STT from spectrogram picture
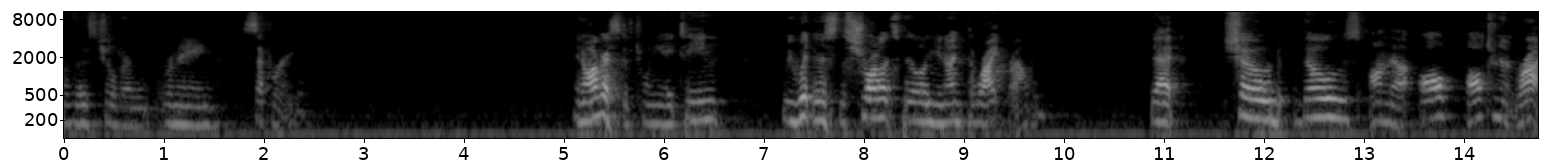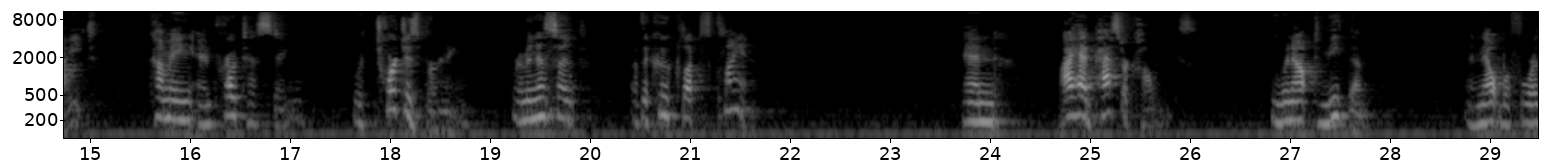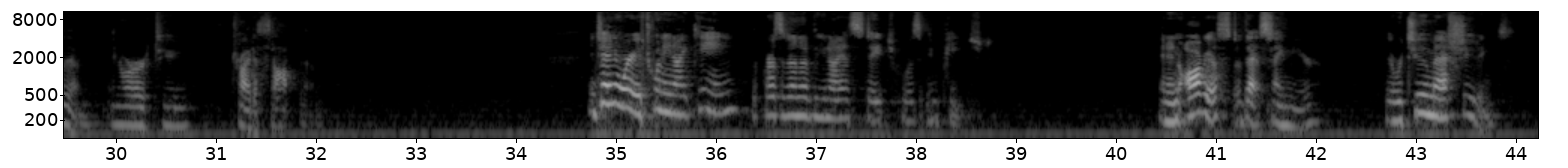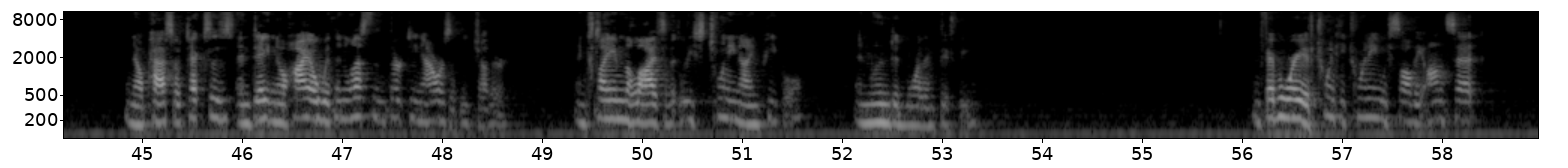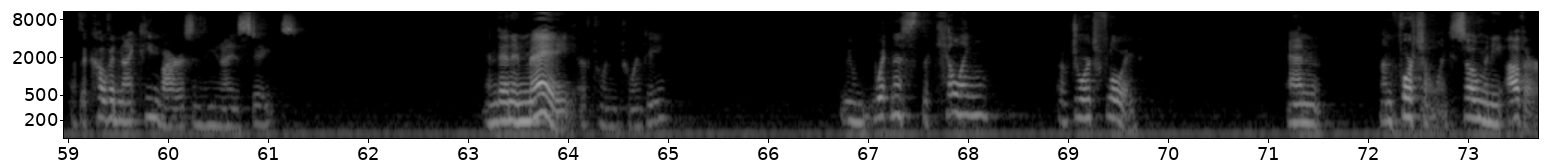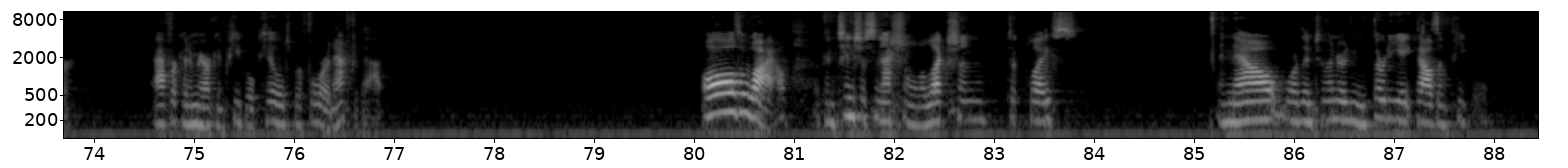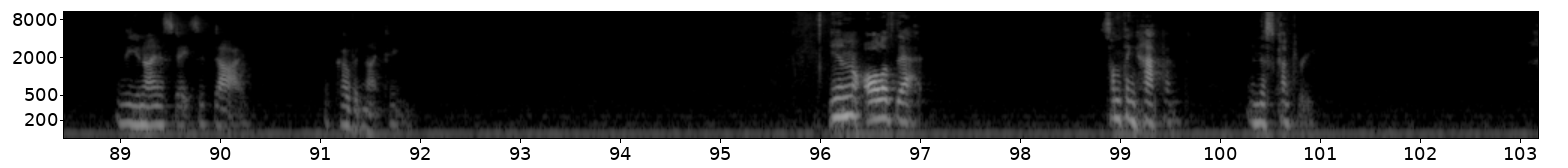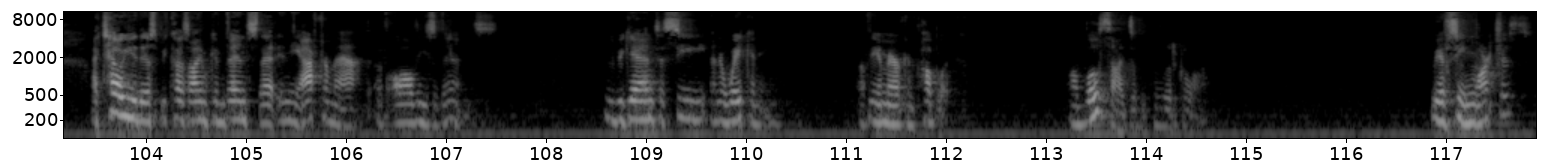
of those children remain separated. In August of 2018, we witnessed the Charlottesville Unite the Right rally that showed those on the alternate right coming and protesting with torches burning, reminiscent of the Ku Klux Klan. And I had pastor colleagues who went out to meet them and knelt before them in order to try to stop them. In January of 2019, the President of the United States was impeached. And in August of that same year, there were two mass shootings in El Paso, Texas, and Dayton, Ohio, within less than 13 hours of each other, and claimed the lives of at least 29 people and wounded more than 50. In February of 2020, we saw the onset of the COVID 19 virus in the United States. And then in May of 2020, We witnessed the killing of George Floyd. And unfortunately, so many other African American people killed before and after that. All the while, a contentious national election took place, and now more than 238,000 people in the United States have died of COVID 19. In all of that, something happened in this country I tell you this because I'm convinced that in the aftermath of all these events, we began to see an awakening of the American public on both sides of the political line. We have seen marches,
